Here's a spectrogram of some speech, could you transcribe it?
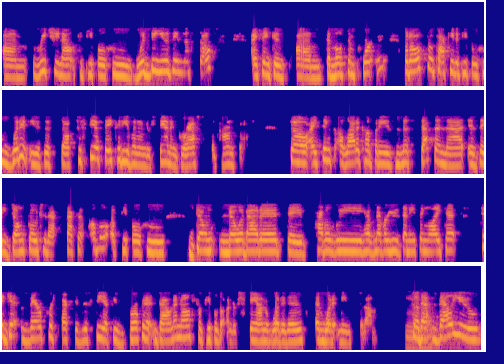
um, reaching out to people who would be using this stuff I think is um, the most important, but also talking to people who wouldn't use this stuff to see if they could even understand and grasp the concept. So I think a lot of companies misstep in that is they don't go to that second level of people who don't know about it. They probably have never used anything like it to get their perspective to see if you've broken it down enough for people to understand what it is and what it means to them. Mm-hmm. So that mm-hmm. value,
